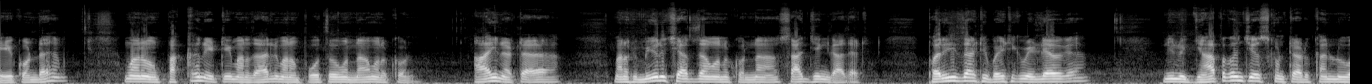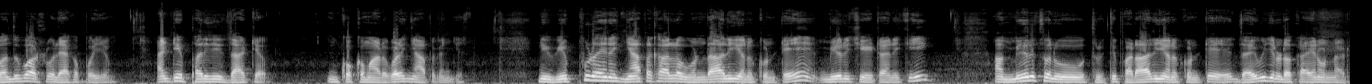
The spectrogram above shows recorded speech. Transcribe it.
చేయకుండా మనం పక్కనెట్టి మన దారిని మనం పోతూ ఉన్నాం అనుకోండి. ఆయనట మనకు మేలు చేద్దామనుకున్నా సాధ్యం కాదట. పరిధి దాటి బయటికి వెళ్ళావుగా? నిన్ను జ్ఞాపకం చేసుకుంటాడు కానీ నువ్వు అందుబాటులో లేకపోయావు. అంటే పరిధి దాటావు. ఇంకొక మాట కూడా జ్ఞాపకం చేస్తుంది నువ్వు ఎప్పుడైనా జ్ఞాపకాల్లో ఉండాలి అనుకుంటే మేలు చేయటానికి ఆ మేలుతో నువ్వు తృప్తి పడాలి అనుకుంటే దైవజనుడు ఒక ఆయన ఉన్నాడు.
